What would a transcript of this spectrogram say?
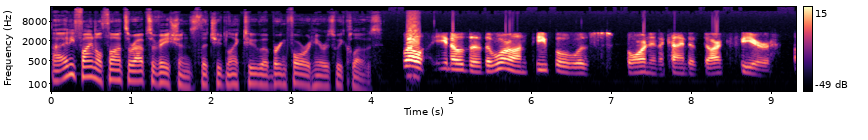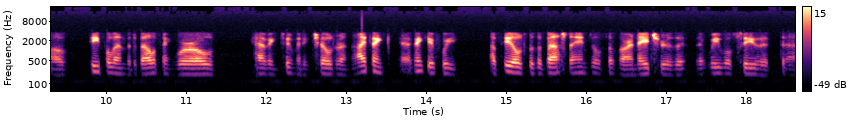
uh, any final thoughts or observations that you'd like to uh, bring forward here as we close? Well, you know, the the war on people was born in a kind of dark fear of people in the developing world having too many children. I think I think if we appeal to the best angels of our nature, that, that we will see that uh,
